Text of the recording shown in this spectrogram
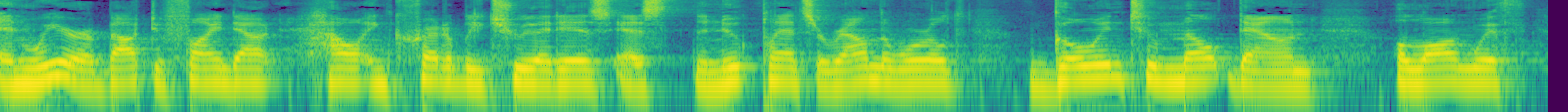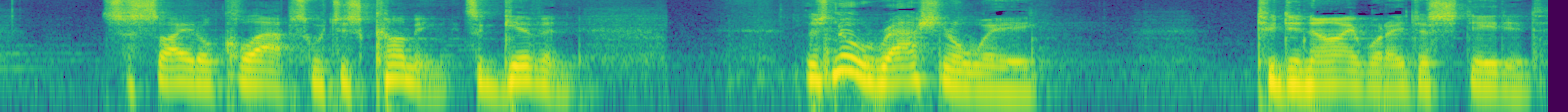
And we are about to find out how incredibly true that is as the nuke plants around the world go into meltdown along with societal collapse, which is coming. It's a given. There's no rational way to deny what I just stated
